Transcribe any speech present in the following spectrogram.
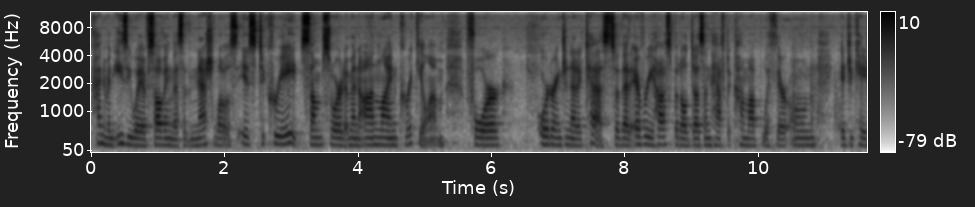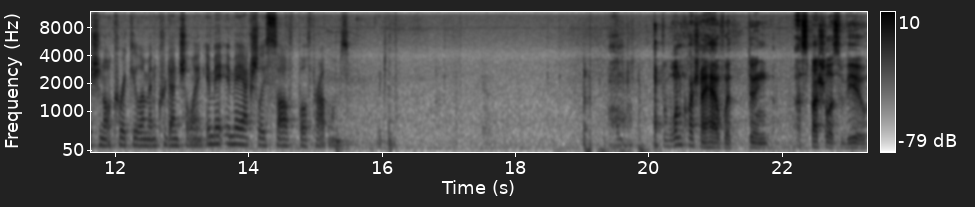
kind of an easy way of solving this at the national levels, is to create some sort of an online curriculum for ordering genetic tests, so that every hospital doesn't have to come up with their own educational curriculum and credentialing. It may, it may actually solve both problems. We did- um, The one question I have with doing a specialist view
